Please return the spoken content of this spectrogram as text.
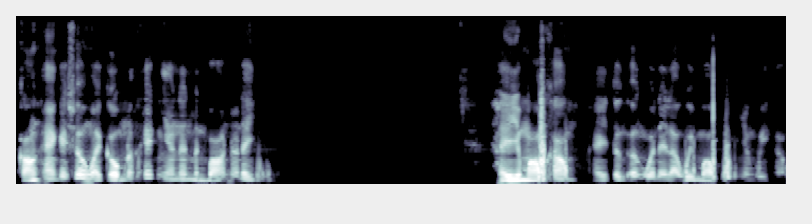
còn hai cái số ngoài cùng nó khác nhau nên mình bỏ nó đi. Thì 10 thì tương ứng với đây là Q1 nhân Q0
